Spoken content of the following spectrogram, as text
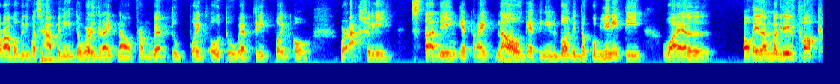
probably what's happening in the world right now from Web 2.0 to Web 3.0. We're actually studying it right now, getting involved in the community while okay lang mag-real talk,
